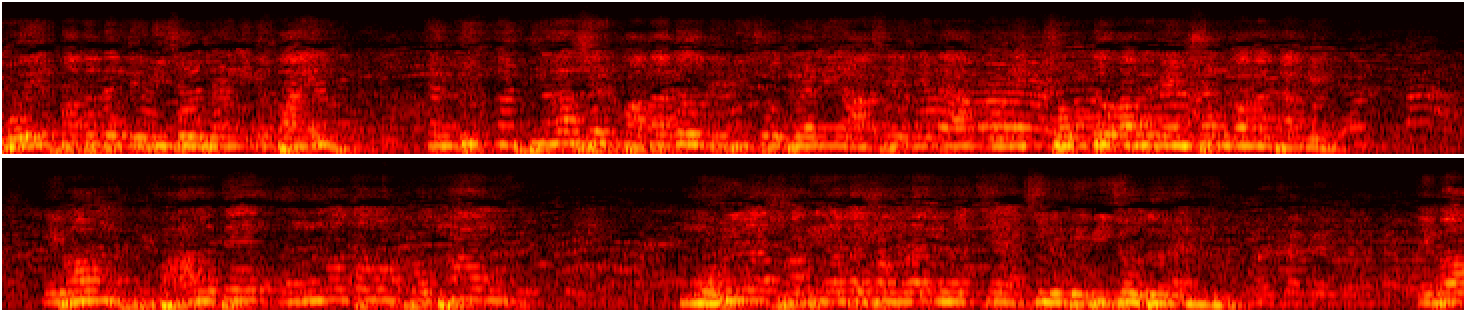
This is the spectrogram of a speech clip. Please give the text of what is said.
বইয়ের পাতাতে দেবী চৌধুরানীকে পাই, কিন্তু ইতিহাসের পাতাতেও দেবী চৌধুরানী আছে যেটা অনেক ছোট্টভাবে মেনশন করা থাকে। এবং ভারতের অন্যতম প্রধান মহিলা স্বাধীনতা সংগ্রামী হচ্ছে অ্যাকচুয়ালি দেবী চৌধুরানী। এবং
